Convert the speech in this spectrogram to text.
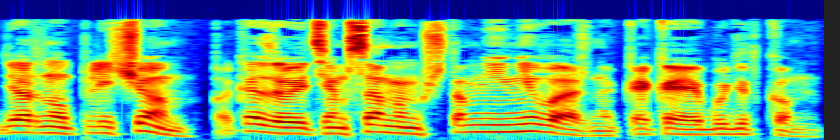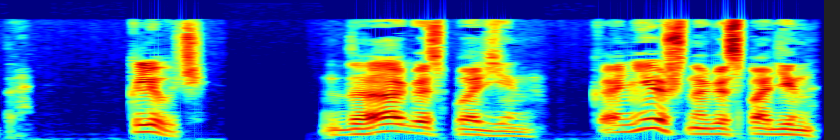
Дернул плечом, показывая тем самым, что мне не важно, какая будет комната. «Ключ». «Да, господин. Конечно, господин»,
